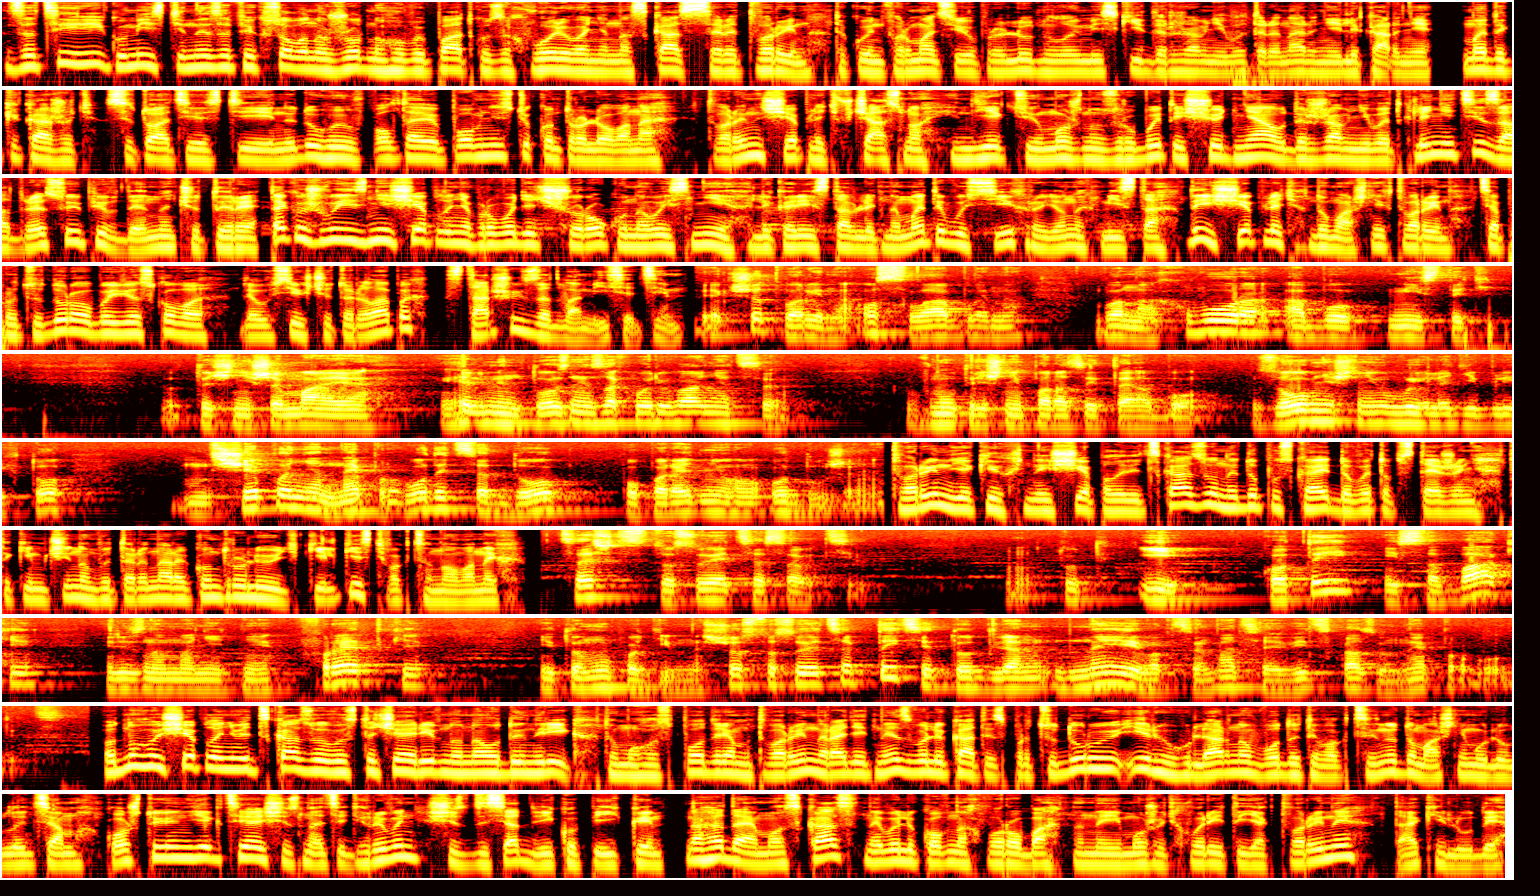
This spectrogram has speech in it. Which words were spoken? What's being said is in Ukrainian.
За цей рік у місті не зафіксовано жодного випадку захворювання на сказ серед тварин. Таку інформацію оприлюднили у міській державній ветеринарній лікарні. Медики кажуть, ситуація з цією недугою в Полтаві повністю контрольована. Тварин щеплять вчасно. Ін'єкцію можна зробити щодня у державній ветклініці за адресою Південна 4. Також виїзні щеплення проводять щороку навесні. Лікарі ставлять намети в усіх районах міста, де й щеплять домашніх тварин. Ця процедура обов'язкова для усіх чотирилапих старших за два місяці. Якщо тварина ослаблена, вона хвора або містить, точніше, має гельмінтозні захворювання, це внутрішні паразити або зовнішні у вигляді бліг, то щеплення не проводиться до попереднього одужання. Тварин, яких не щепали від сказу, не допускають до ветобстежень. Таким чином ветеринари контролюють кількість вакцинованих. Це ж стосується савців. Тут і коти, і собаки, різноманітні фретки і тому подібне. Що стосується птиці, то для неї вакцинація від сказу не проводиться. Одного щеплення від сказу вистачає рівно на один рік, тому господарям тварин радять не зволікати з процедурою і регулярно вводити вакцину домашнім улюбленцям. Коштує ін'єкція 16 гривень 62 копійки. Нагадаємо, сказ невиліковна хвороба. На неї можуть хворіти як тварини, так і люди.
